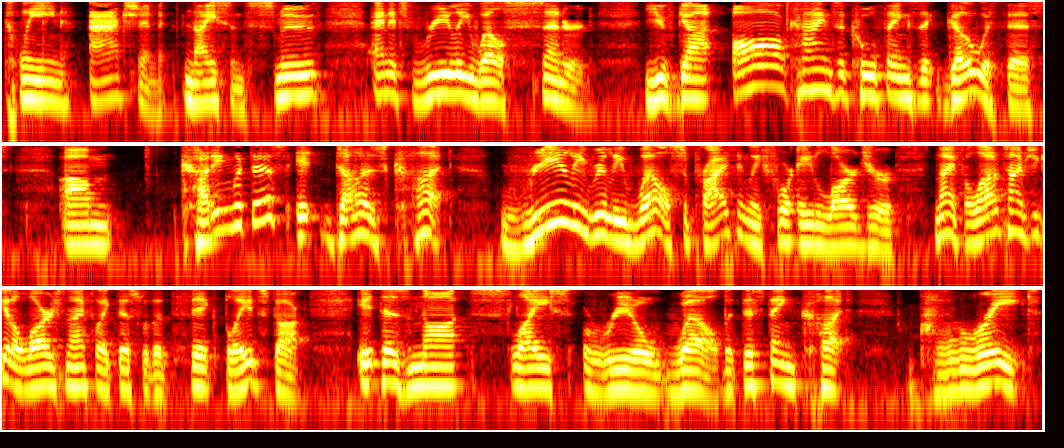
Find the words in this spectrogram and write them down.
clean action, nice and smooth, and it's really well centered. You've got all kinds of cool things that go with this. Um, cutting with this, it does cut really, really well, surprisingly, for a larger knife. A lot of times you get a large knife like this with a thick blade stock. It does not slice real well, but this thing cut great.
